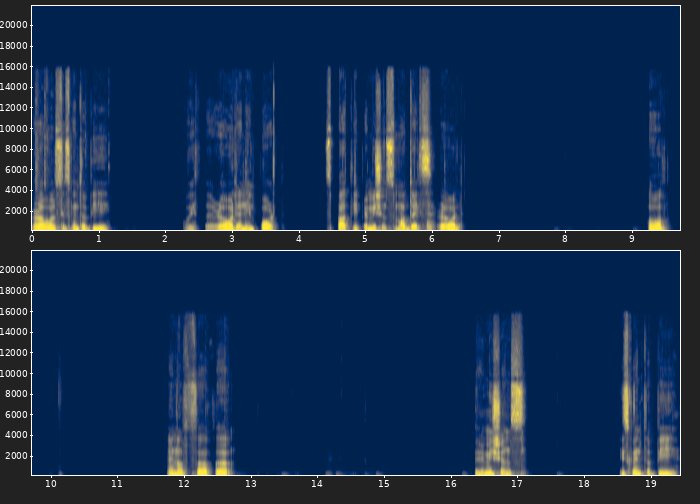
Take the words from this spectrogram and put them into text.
roles is going to be with a role and import Spatie permissions models role all. And also the permissions is going to be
